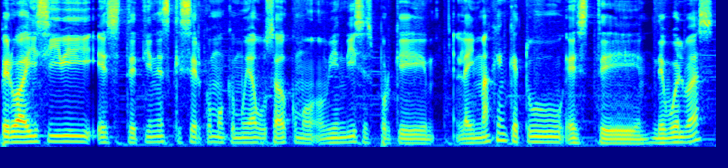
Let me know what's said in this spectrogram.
Pero ahí sí este, tienes que ser como que muy abusado, como bien dices, porque la imagen que tú este, devuelvas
